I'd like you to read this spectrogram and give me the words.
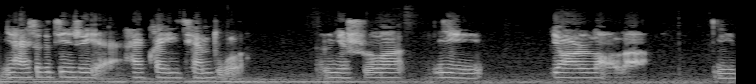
你还是个近视眼，还快一千度了。你说你要是老了，你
